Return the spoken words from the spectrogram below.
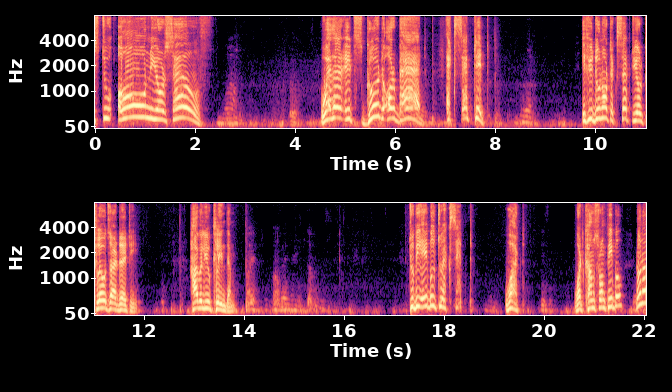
is to own yourself. Whether it's good or bad, accept it. If you do not accept your clothes are dirty, how will you clean them? To be able to accept what? What comes from people? No.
